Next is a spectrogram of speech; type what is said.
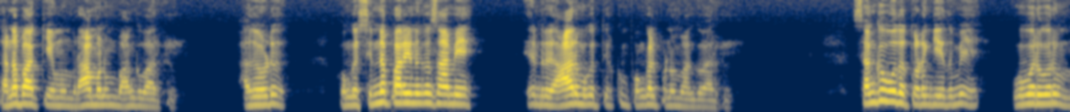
தனபாக்கியமும் ராமனும் வாங்குவார்கள். அதோடு உங்கள் சின்ன பறையனுக்கும் சாமி என்று ஆறுமுகத்திற்கும் பொங்கல் பணம் வாங்குவார்கள். சங்கு ஊத தொடங்கியதுமே ஒவ்வொருவரும்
